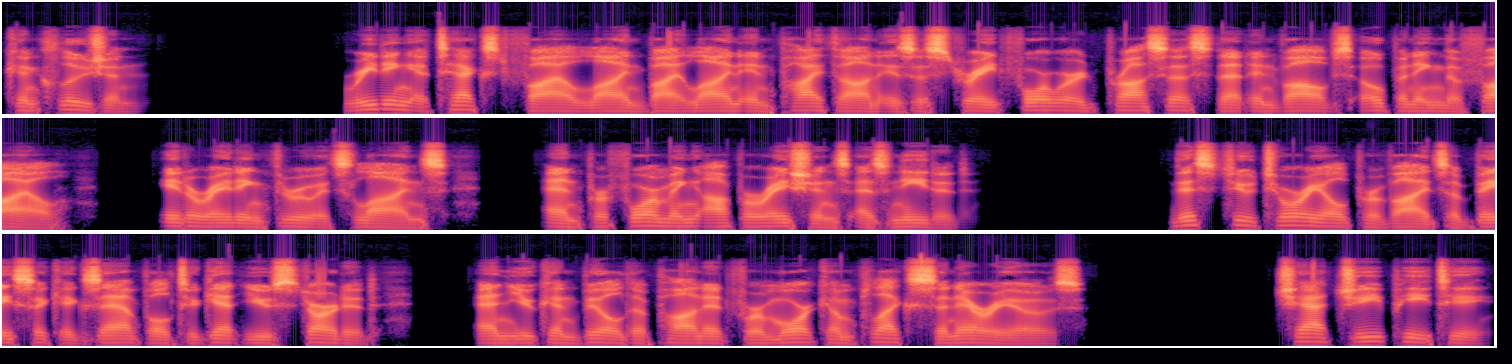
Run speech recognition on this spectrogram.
Conclusion Reading a text file line by line in Python is a straightforward process that involves opening the file, iterating through its lines, and performing operations as needed. This tutorial provides a basic example to get you started, and you can build upon it for more complex scenarios. ChatGPT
